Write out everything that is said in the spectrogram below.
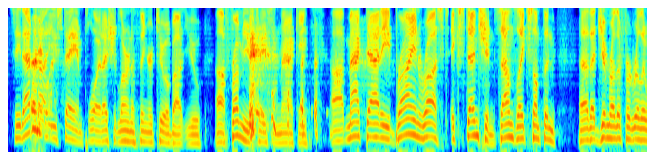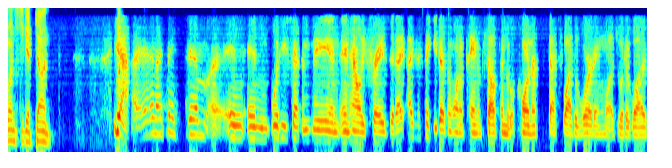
See, that's how you stay employed. I should learn a thing or two about you uh, from you, Jason Mackey. Uh, Mac Daddy, Bryan Rust, extension. Sounds like something uh, that Jim Rutherford really wants to get done. Yeah, and I think Jim, uh, in in what he said to me and, and how he phrased it, I, I just think he doesn't want to paint himself into a corner. That's why the wording was what it was.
